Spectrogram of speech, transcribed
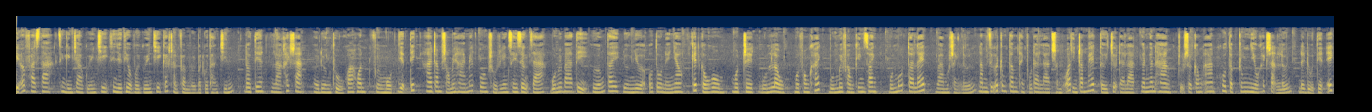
Đĩa Fasta xin kính chào quý anh chị. Xin giới thiệu với quý anh chị các sản phẩm nổi bật của tháng 9. Đầu tiên là khách sạn ở đường Thủ Khoa Huân, phường 1, diện tích 262m2 sổ riêng xây dựng, giá 43 tỷ, hướng Tây, đường nhựa ô tô né nhau. Kết cấu gồm một trệt, 4 lầu, một phòng khách, 40 phòng kinh doanh, 41 toilet và một sảnh lớn. Nằm giữa trung tâm thành phố Đà Lạt, sầm uất 900m tới chợ Đà Lạt, gần ngân hàng, trụ sở công an, khu tập trung nhiều khách sạn lớn, đầy đủ tiện ích,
